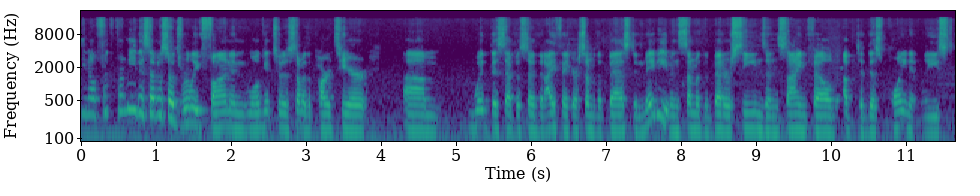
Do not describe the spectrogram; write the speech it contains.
you know, for, for me, this episode's really fun, and we'll get to some of the parts here um, with this episode that I think are some of the best, and maybe even some of the better scenes in Seinfeld up to this point, at least.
